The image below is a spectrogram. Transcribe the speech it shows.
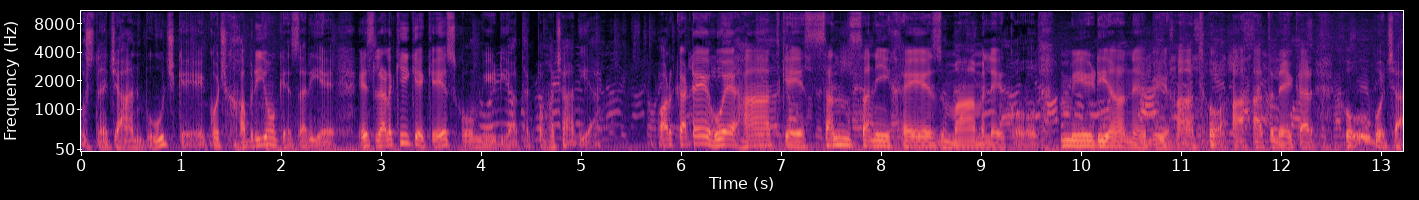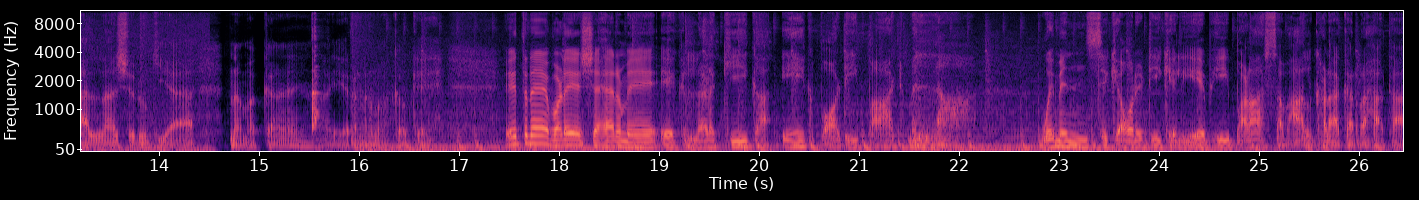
उसने जानबूझ के कुछ खबरियों के ज़रिए इस लड़की के केस को मीडिया तक पहुँचा दिया और कटे हुए हाथ के सनसनीखेज मामले को मीडिया ने भी हाथों हाथ लेकर खूब उछालना शुरू किया। नमक है नमक, ओके। इतने बड़े शहर में एक लड़की का एक बॉडी पार्ट मिलना वुमेन सिक्योरिटी के लिए भी बड़ा सवाल खड़ा कर रहा था।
